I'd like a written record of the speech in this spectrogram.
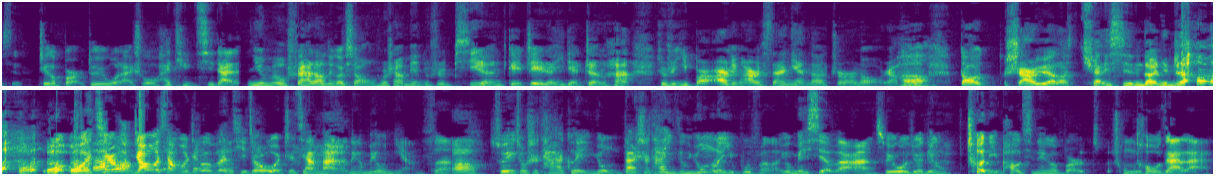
西，这个本儿对于我来说我还挺期待的。你有没有刷到那个小红书上面，就是批人给这人一点震撼，就是一本二零二三年的 journal，然后到十二月了，全新的，你知道吗？我我其实你知道我想过这个问题，就是我之前买的那个没有年份啊，所以就是它还可以用，但是它已经用了一部分了，又没写完，所以我决定彻底抛弃那个本儿。从头再来，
